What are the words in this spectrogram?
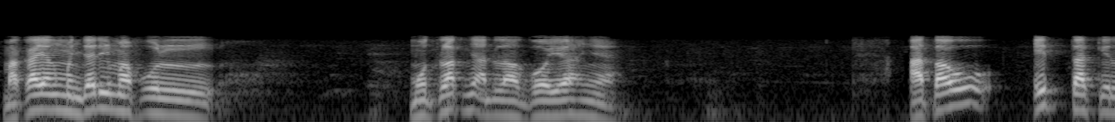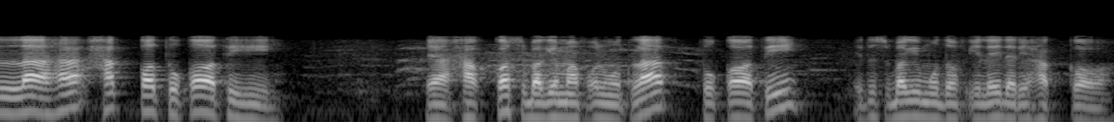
Maka yang menjadi maf'ul mutlaknya adalah goyahnya. Atau ittaqillaha haqqa tuqatihi. Ya, haqqa sebagai maf'ul mutlak, tuqati itu sebagai mudhaf ilai dari haqqa.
